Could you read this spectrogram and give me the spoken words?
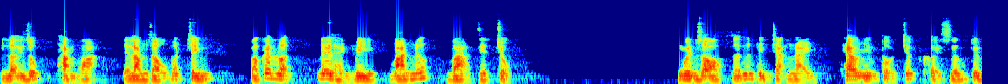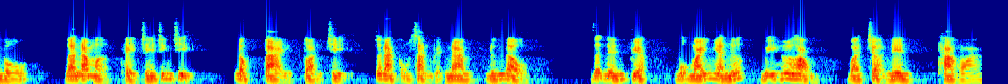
lợi dụng thảm họa để làm giàu bất chính và kết luận đây là hành vi bán nước và diệt chủng. Nguyên do dẫn đến tình trạng này, theo những tổ chức khởi xướng tuyên bố, là nằm ở thể chế chính trị, độc tài toàn trị do Đảng Cộng sản Việt Nam đứng đầu, dẫn đến việc bộ máy nhà nước bị hư hỏng và trở nên tha hóa.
